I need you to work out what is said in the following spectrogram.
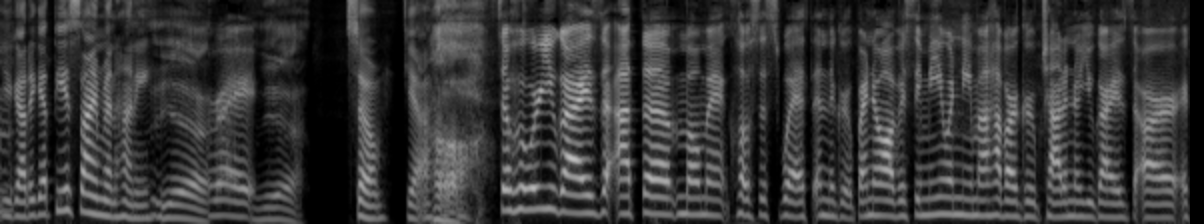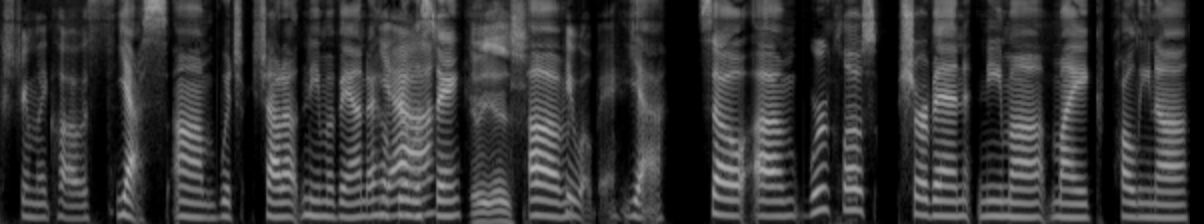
you got to get the assignment, honey." Yeah, Right. yeah. So yeah, oh, So who are you guys at the moment closest with in the group? I know obviously me and Nema have our group chat. I know you guys are extremely close. yes. Um, which shout out Nema Vand. I hope Yeah. you're listening. here he is. Um, He will be. Yeah. So um we're close. Shervin, Nema, Mike, Paulina,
